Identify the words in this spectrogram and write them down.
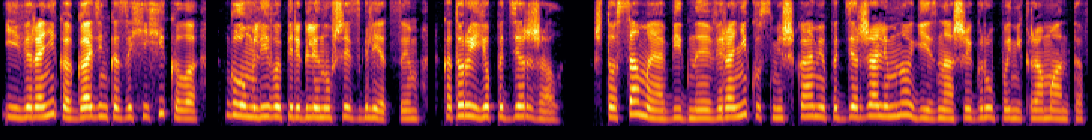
И Вероника гаденько захихикала, глумливо переглянувшись с Глецием, который ее поддержал. Что самое обидное, Веронику с мешками поддержали многие из нашей группы некромантов.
